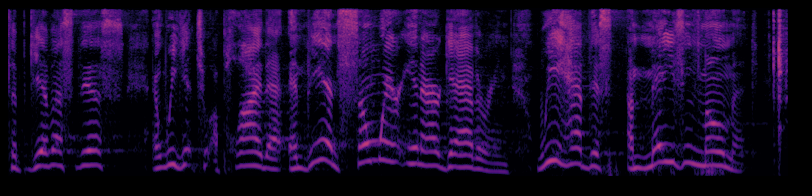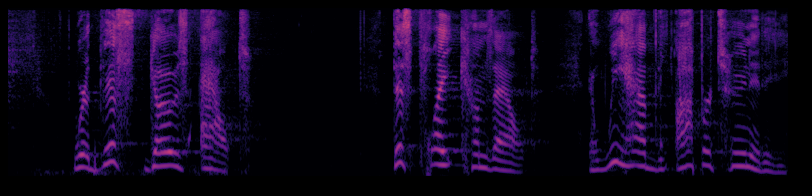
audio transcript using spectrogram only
to give us this, and we get to apply that. And then, somewhere in our gathering, we have this amazing moment where this goes out. This plate comes out, and we have the opportunity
